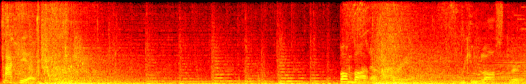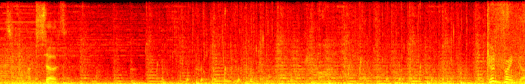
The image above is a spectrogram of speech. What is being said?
Accio! Bombardo! barrier. We can blast through it, I'm certain. Confringo!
